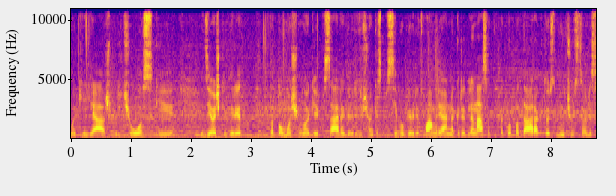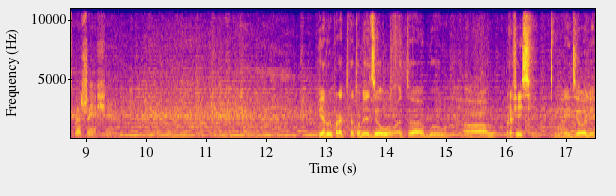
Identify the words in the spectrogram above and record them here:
макияж, прически. И девочки, говорит, потом очень многие писали, говорит, девчонки, спасибо, говорит, вам реально, говорит, для нас это такой подарок, то есть мы чувствовали себя женщиной. Первый проект, который я делал, это был э, профессия. Мы делали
